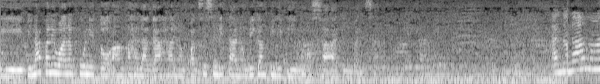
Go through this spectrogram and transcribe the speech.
i- pinapaliwanag po nito ang kahalagahan ng pagsasalita ng wikang Pilipino sa ating bansa. Ano na ang mga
